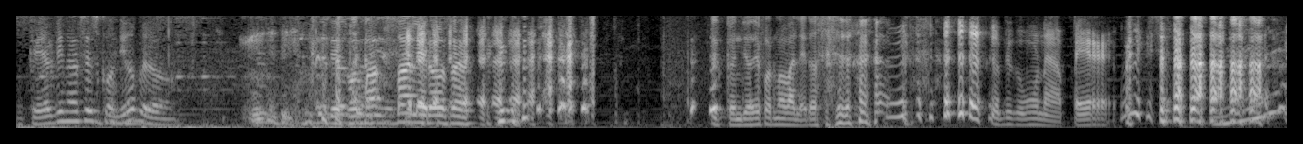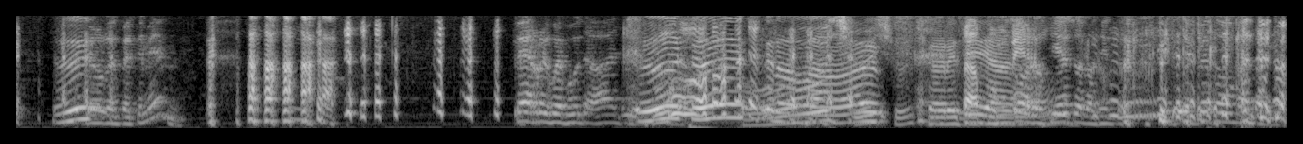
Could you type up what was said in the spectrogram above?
Aunque al final se escondió, pero de forma valerosa. Se escondió de forma valerosa. Escondió como una perra. Pero. Perro, hijo de puta. Lo siento. Lo siento.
